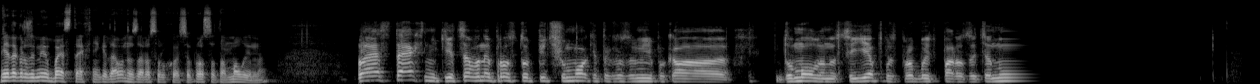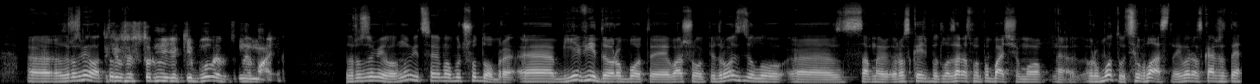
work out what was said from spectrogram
Я так розумію, без техніки, да? вони зараз рухаються просто там малими. Без техніки, це вони просто під шумок, я так розумію, поки домовленості є, спробують пару затягнути. Е, зрозуміло, Таких тут вже штурмів, які були, немає. Зрозуміло. Ну і це, мабуть, що добре. Е, є відео роботи вашого підрозділу. Е, саме розкажіть, будь ласка, зараз ми побачимо е, роботу цю власне, і ви розкажете,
